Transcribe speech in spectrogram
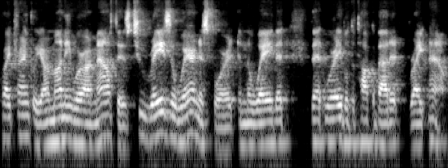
quite frankly our money where our mouth is to raise awareness for it in the way that that we're able to talk about it right now.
